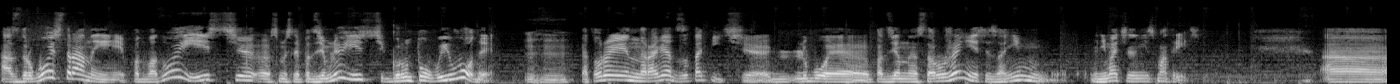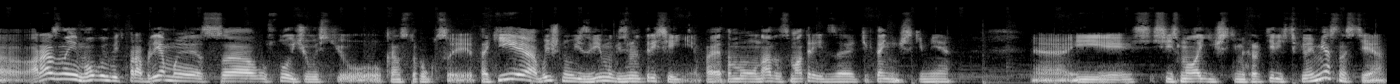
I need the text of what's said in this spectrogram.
А с другой стороны, под водой есть, э, в смысле, под землей есть грунтовые воды, угу. которые норовят затопить э, любое подземное сооружение, если за ним внимательно не смотреть. А, разные могут быть проблемы с устойчивостью конструкции. Такие обычно уязвимы к землетрясениям, поэтому надо смотреть за тектоническими э, и сейсмологическими характеристиками местности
